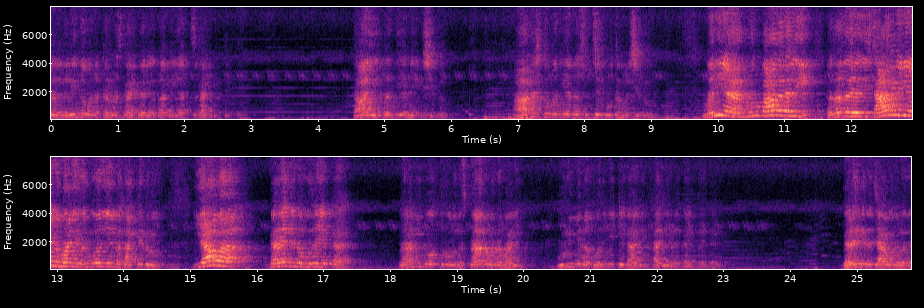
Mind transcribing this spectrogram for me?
ನಿನ್ನ ಲಿಂಗವನ್ನು ಕರ್ಣಿಸ್ತಾ ಇದ್ದಾರೆ ಅಂದಾಗ ಎಚ್ಚರಾಗಿ ತಾಯಿ ತಂದೆಯನ್ನು ಎಬ್ಬಿಸಿದರು ಆದಷ್ಟು ಮನೆಯನ್ನು ಶುಚಿಭೂತಗೊಳಿಸಿದರು ಮನೆಯ ಮುಂಭಾಗದಲ್ಲಿ ಹೃದಯದಲ್ಲಿ ಸಾರಣಿಗೆಯನ್ನು ಮಾಡಿ ರಂಗೋಲಿಯನ್ನು ಹಾಕಿದರು. ಯಾವ ಬೆಳಗಿನ ಉದಯಕ್ಕ ಬ್ರಾಹ್ಮಿ ಮುಹೂರ್ತದೊಳಗೆ ಸ್ನಾನವನ್ನು ಮಾಡಿ ಗುರುವಿನ ಬರುವಿಕೆಗಾಗಿ ದಾರಿಯನ್ನು ಕಾಯ್ತಾ ಇದ್ದಾರೆ. ಬೆಳಗಿನ ಜಾವದೊಳಗ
